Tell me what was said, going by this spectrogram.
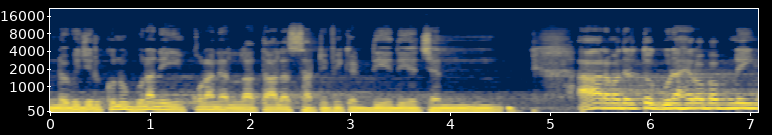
নবীজির কোনো গুণা নেই, কোরআনে আল্লাহ তাআলা সার্টিফিকেট দিয়ে দিয়েছেন। আর আমাদের তো গুনাহের অভাব নেই।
